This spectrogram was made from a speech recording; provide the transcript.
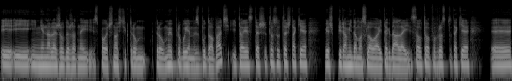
i, i, i, nie należą do żadnej społeczności, którą, którą my próbujemy zbudować. I to jest też, to są też takie, wiesz, piramida Maslowa i tak dalej. Są to po prostu takie y,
